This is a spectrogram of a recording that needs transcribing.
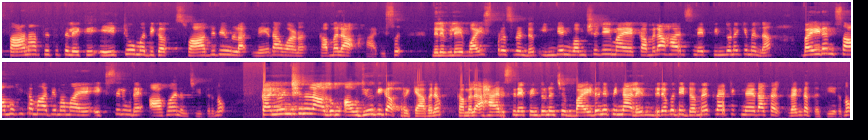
സ്ഥാനാർത്ഥിത്വത്തിലേക്ക് ഏറ്റവും അധികം സാധ്യതയുള്ള നേതാവാണ് കമല ഹാരിസ്. നിലവിലെ വൈസ് പ്രസിഡന്റും ഇന്ത്യൻ വംശജയുമായ കമല ഹാരിസിനെ പിന്തുണയ്ക്കുമെന്ന് ബൈഡൻ സാമൂഹിക മാധ്യമമായ എക്സിലൂടെ ആഹ്വാനം ചെയ്തിരുന്നു. കൺവെൻഷനിലാകും ഔദ്യോഗിക പ്രഖ്യാപനം. കമല ഹാരിസിനെ പിന്തുണച്ച് ബൈഡന് പിന്നാലെ നിരവധി ഡെമോക്രാറ്റിക് നേതാക്കൾ രംഗത്തെത്തിയിരുന്നു.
